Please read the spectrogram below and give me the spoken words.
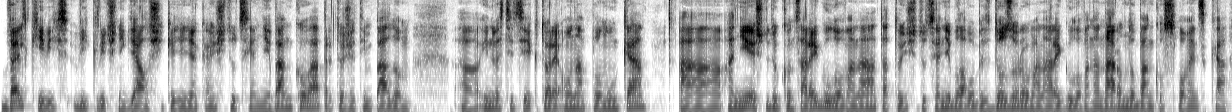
veľký výkričník ďalší, keď je nejaká inštitúcia nebanková, pretože tým pádom e, investície, ktoré ona ponúka, a, a nie ešte dokonca regulovaná, táto inštitúcia nebola vôbec dozorovaná, regulovaná Národnou bankou Slovenska,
